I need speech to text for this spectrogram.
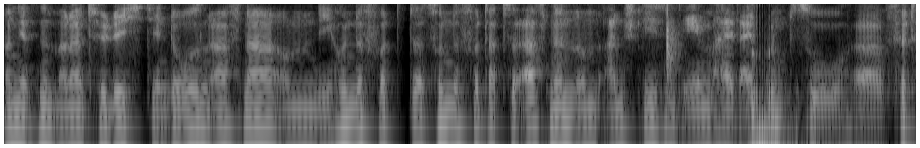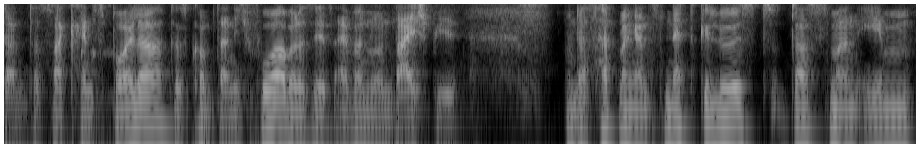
Und jetzt nimmt man natürlich den Dosenöffner, um die Hundefutter, das Hundefutter zu öffnen, um anschließend eben halt einen Hund zu äh, füttern. Das war kein Spoiler, das kommt da nicht vor, aber das ist jetzt einfach nur ein Beispiel. Und das hat man ganz nett gelöst, dass man eben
